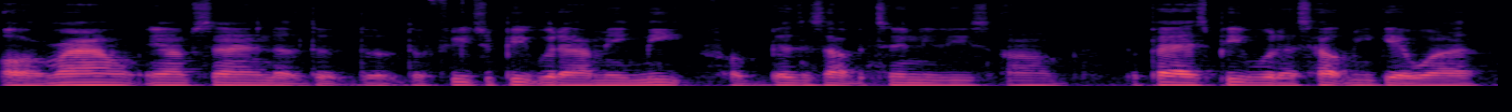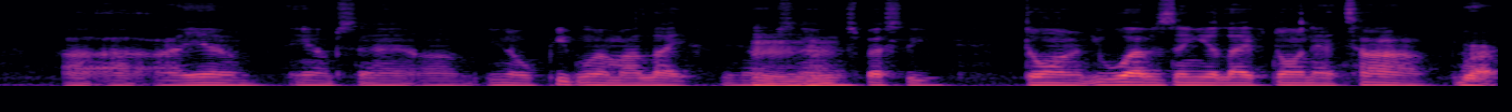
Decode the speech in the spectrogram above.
are around. You know what I'm saying? The the the, the future people that I may meet for business opportunities. Um, the past people that's helped me get where I I, I am. You know what I'm saying? Um, you know, people in my life. You know what I'm saying? Mhm. Especially during whoever's in your life during that time. Right.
